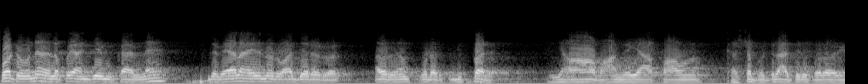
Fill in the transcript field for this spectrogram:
போட்ட உடனே அதுல போய் அஞ்சே முக்கால்ல இந்த வேலாயுதன் ஒரு வாத்தியார் வருவார். அவர் தான் கூட இருக்கு நிற்பாரு ஐயா வாங்கய்யா பாவம். கஷ்டப்பட்டு ராத்திரி போறவரு.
